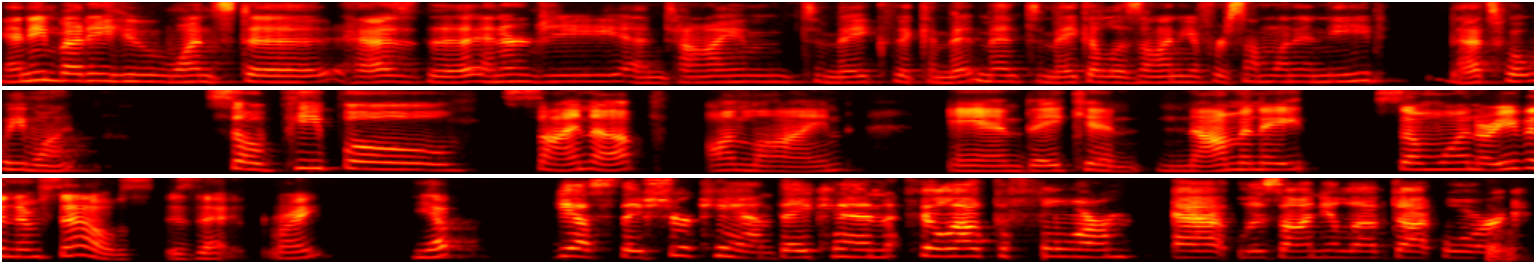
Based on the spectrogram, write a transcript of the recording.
Anybody who wants to has the energy and time to make the commitment to make a lasagna for someone in need, that's what we want. So people sign up online and they can nominate someone or even themselves. Is that right? Yep. Yes, they sure can. They can fill out the form at lasagnalove.org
